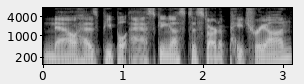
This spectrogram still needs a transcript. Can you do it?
now has people asking us to start a Patreon,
